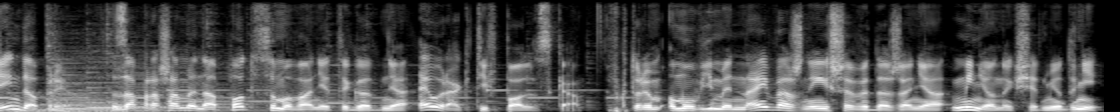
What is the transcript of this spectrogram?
Dzień dobry. Zapraszamy na podsumowanie tygodnia Euractiv Polska, w którym omówimy najważniejsze wydarzenia minionych siedmiu dni.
